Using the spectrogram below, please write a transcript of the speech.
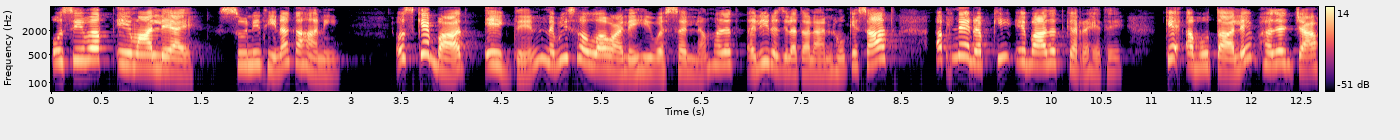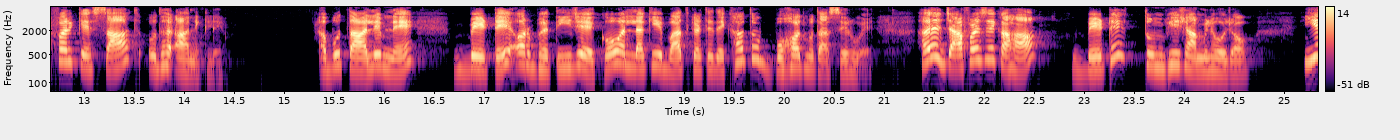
اسی وقت ایمان لے آئے۔ سنی تھی نا کہانی۔ اس کے بعد ایک دن نبی صلی اللہ علیہ وسلم حضرت علی رضی اللہ تعالیٰ عنہ کے ساتھ اپنے رب کی عبادت کر رہے تھے کہ ابو طالب حضرت جعفر کے ساتھ ادھر آ نکلے۔ ابو طالب نے بیٹے اور بھتیجے کو اللہ کی عبادت کرتے دیکھا تو بہت متاثر ہوئے۔ حضرت جعفر سے کہا، بیٹے، تم بھی شامل ہو جاؤ۔ یہ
